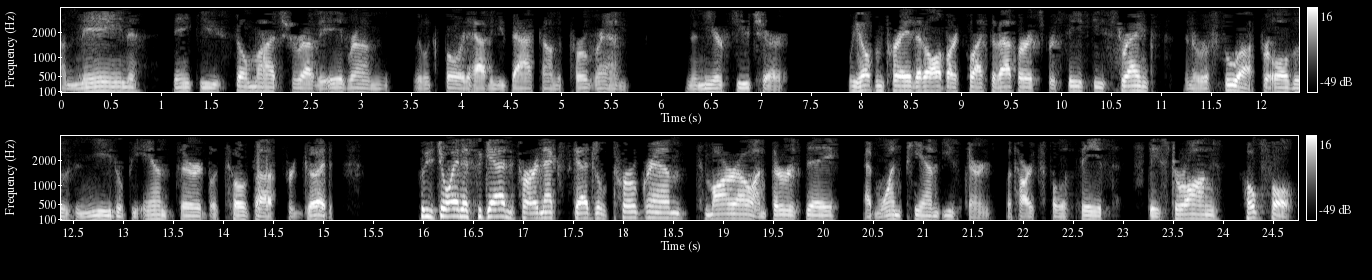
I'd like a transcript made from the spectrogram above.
Amen. Thank you so much, Rabbi Abrams. We look forward to having you back on the program in the near future. We hope and pray that all of our collective efforts for safety, strength, and a refuah for all those in need will be answered, Latova, for good. Please join us again for our next scheduled program tomorrow on Thursday at 1 p.m. Eastern with hearts full of faith. Stay strong, hopeful,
